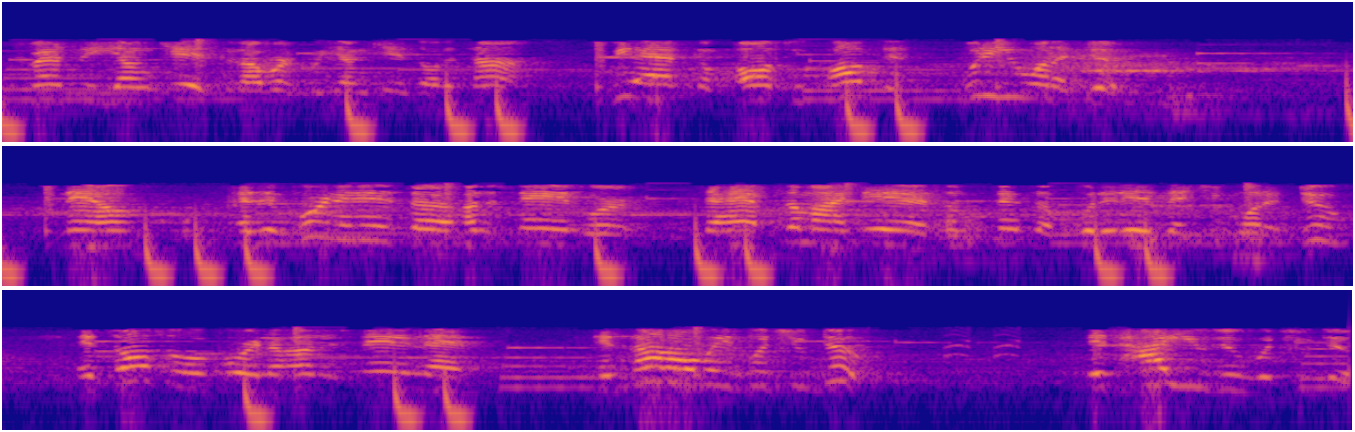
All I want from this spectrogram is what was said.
especially young kids, because I work with young kids all the time, we ask them all too often, what do you want to do? Now, as important it is to understand or to have some idea, some sense of what it is that you want to do, it's also important to understand that it's not always what you do. It's how you do what you do.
